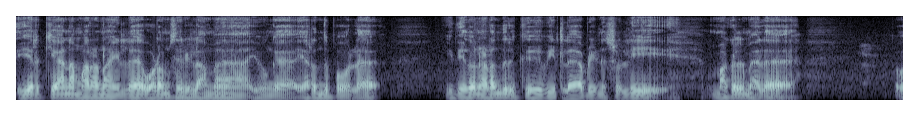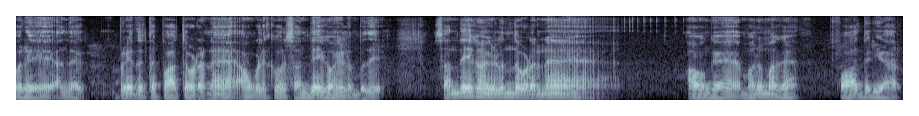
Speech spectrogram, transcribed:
இயற்கையான மரணம் இல்லை உடம்பு சரியில்லாமல் இவங்க இறந்து போகல. இது ஏதோ நடந்திருக்கு வீட்டில் அப்படின்னு சொல்லி மகள் மேலே ஒரு அந்த பிரேதத்தை பார்த்த உடனே அவங்களுக்கு ஒரு சந்தேகம் எழும்புது. சந்தேகம் எழுந்த உடனே அவங்க மருமகன் ஃபாதரியார்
